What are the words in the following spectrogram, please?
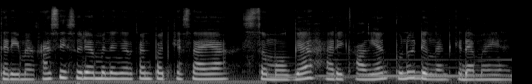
Terima kasih sudah mendengarkan podcast saya. Semoga hari kalian penuh dengan kedamaian.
